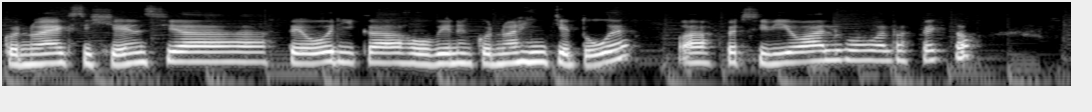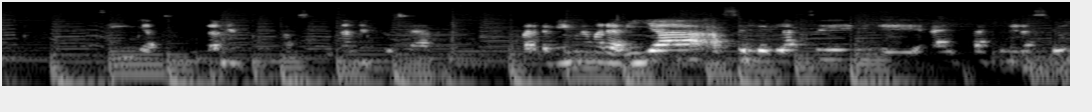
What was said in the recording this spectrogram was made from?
con nuevas exigencias teóricas o vienen con nuevas inquietudes? ¿Has percibido algo al respecto? Sí, absolutamente. absolutamente. O sea, para mí es una maravilla hacerle clase eh, a esta generación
